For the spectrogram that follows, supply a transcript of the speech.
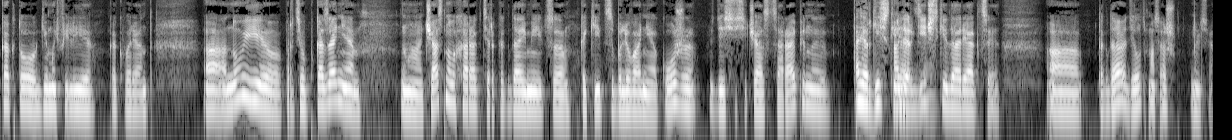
как то гемофилия, как вариант. Ну и противопоказания частного характера, когда имеются какие-то заболевания кожи, здесь и сейчас царапины, Аллергические, Аллергические реакции. да, реакции. А, тогда делать массаж нельзя.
